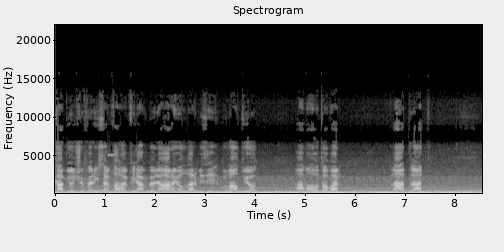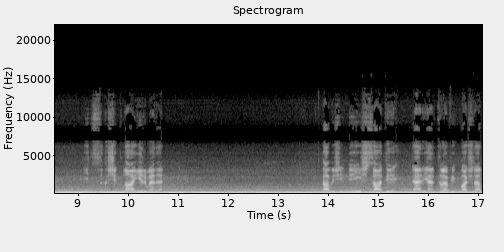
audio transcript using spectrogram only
kamyon şoförüysen falan filan böyle ara yollar bizi bunaltıyor. Ama otoban rahat rahat hiç sıkışıklığa girmeden Tabi şimdi iş saati her yer trafik başlar.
